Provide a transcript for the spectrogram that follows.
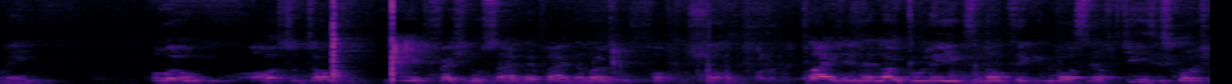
I mean, oh, sometimes you hear professionals saying they're playing their local fucking shop, playing in their local leagues, and I'm thinking to myself, Jesus Christ.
